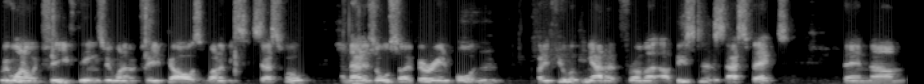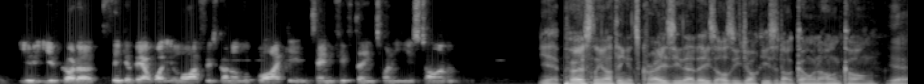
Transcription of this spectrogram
we want to achieve things, we want to achieve goals, we want to be successful, and that is also very important. But if you're looking at it from a, a business aspect, then um, you, you've got to think about what your life is going to look like in 10, 15, 20 years' time. Yeah, personally, I think it's crazy that these Aussie jockeys are not going to Hong Kong. Yeah.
